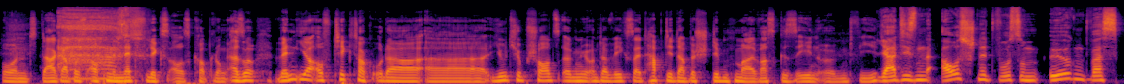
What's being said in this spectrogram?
Und da gab es auch eine Netflix-Auskopplung. Also, wenn ihr auf TikTok oder äh, YouTube Shorts irgendwie unterwegs seid, habt ihr da bestimmt mal was gesehen irgendwie. Ja, diesen Ausschnitt, wo es um irgendwas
